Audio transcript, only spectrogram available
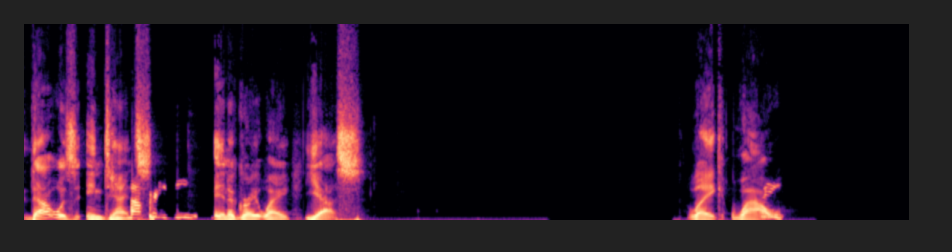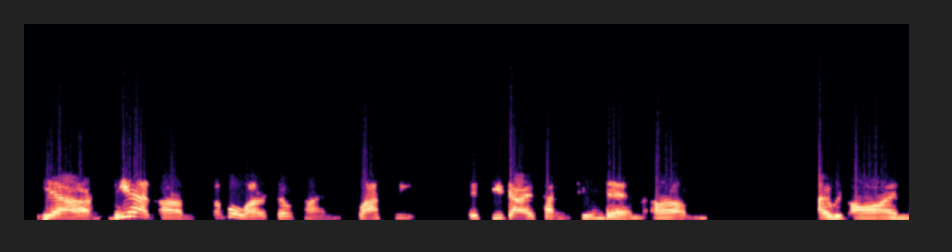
that was intense pretty deep. in a great way. Yes. Like, wow. Right. Yeah, we had um double our showtime last week. If you guys hadn't tuned in, um, I was on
